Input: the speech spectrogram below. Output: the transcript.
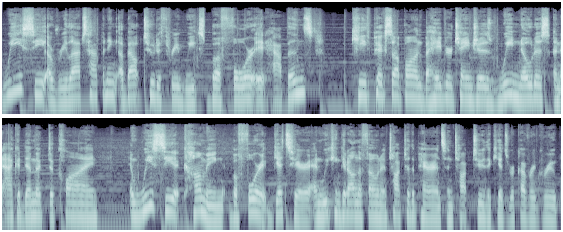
we see a relapse happening about two to three weeks before it happens Keith picks up on behavior changes. We notice an academic decline and we see it coming before it gets here. And we can get on the phone and talk to the parents and talk to the kid's recovery group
